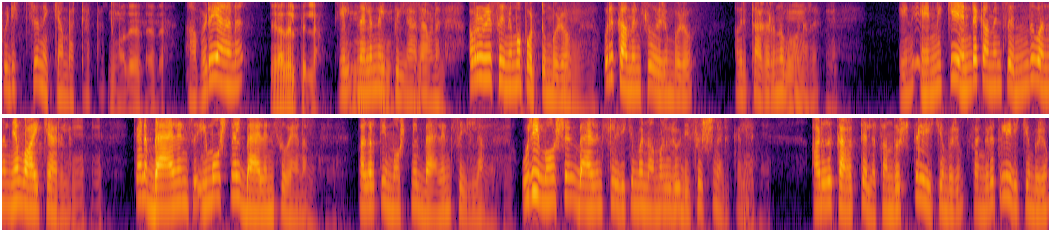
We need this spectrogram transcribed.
പിടിച്ചു നിൽക്കാൻ പറ്റാത്തത്. അവിടെയാണ് നിലനിൽപ്പില്ല. നിലനിൽപ്പില്ലാതാവണം അവരൊരു സിനിമ പൊട്ടുമ്പോഴോ ഒരു കമൻസ് വരുമ്പോഴോ അവർ തകർന്നു പോകുന്നത് എനിക്ക് എന്റെ കമൻസ് എന്ത് വന്നാലും ഞാൻ വായിക്കാറില്ല. കാരണം ബാലൻസ് ഇമോഷണൽ ബാലൻസ് വേണം. പലർക്കും ഇമോഷണൽ ബാലൻസ് ഇല്ല. ഒരു ഇമോഷണൽ ബാലൻസിലിരിക്കുമ്പോൾ നമ്മളൊരു ഡിസിഷൻ എടുക്കല്ലേ? അടുത്ത് കറക്റ്റല്ല സന്തോഷത്തിലിരിക്കുമ്പോഴും സങ്കടത്തിലിരിക്കുമ്പോഴും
